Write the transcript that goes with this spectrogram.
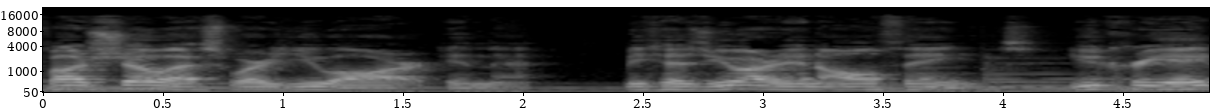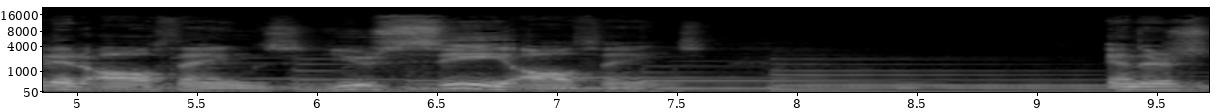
Father, show us where you are in that because you are in all things. You created all things. You see all things. And there's,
